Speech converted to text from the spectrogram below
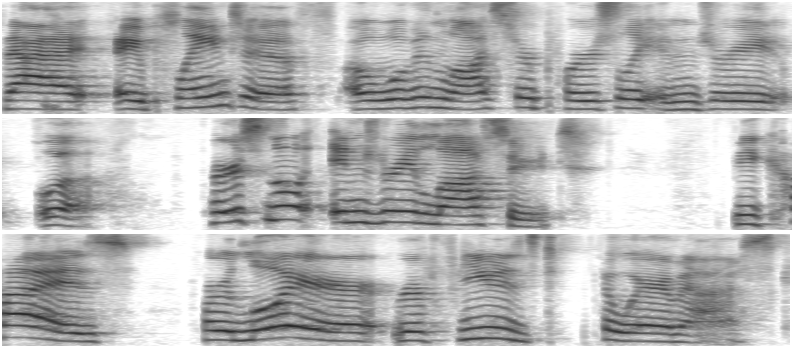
that a plaintiff, a woman lost her personal injury, ugh, personal injury lawsuit because her lawyer refused to wear a mask.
